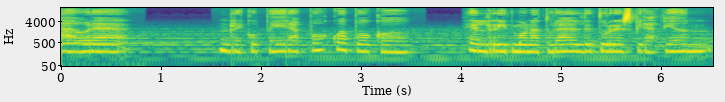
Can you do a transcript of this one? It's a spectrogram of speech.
Ahora recupera poco a poco el ritmo natural de tu respiración,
